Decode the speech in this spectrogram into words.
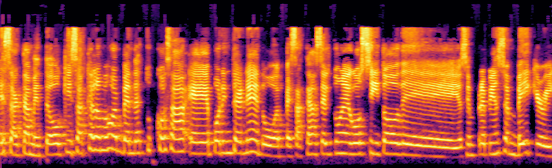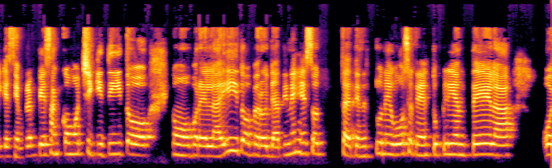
Exactamente, o quizás que a lo mejor vendes tus cosas eh, por internet o empezaste a hacer tu negocito de, yo siempre pienso en bakery, que siempre empiezan como chiquitito, como por el ladito, pero ya tienes eso, o sea, tienes tu negocio, tienes tu clientela, o,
